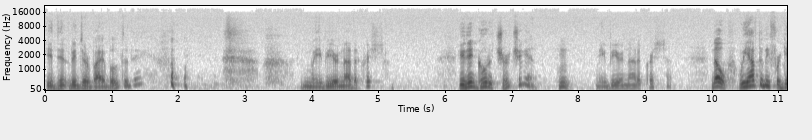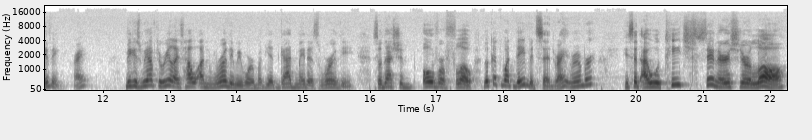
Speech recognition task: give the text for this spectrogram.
You didn't read your Bible today? Maybe you're not a Christian. You didn't go to church again? Hmm, maybe you're not a Christian. No, we have to be forgiving, right? Because we have to realize how unworthy we were, but yet God made us worthy. So that should overflow. Look at what David said, right? Remember? He said, I will teach sinners your law,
